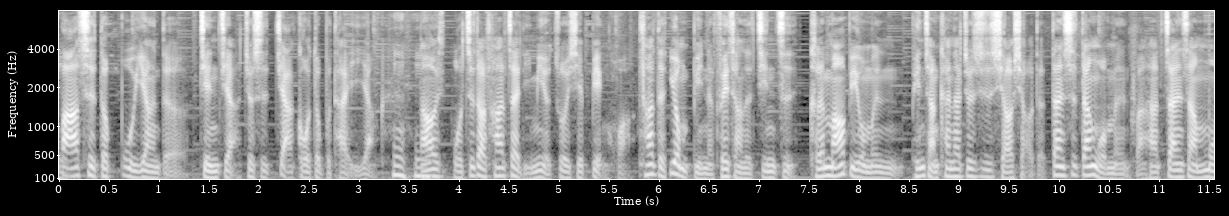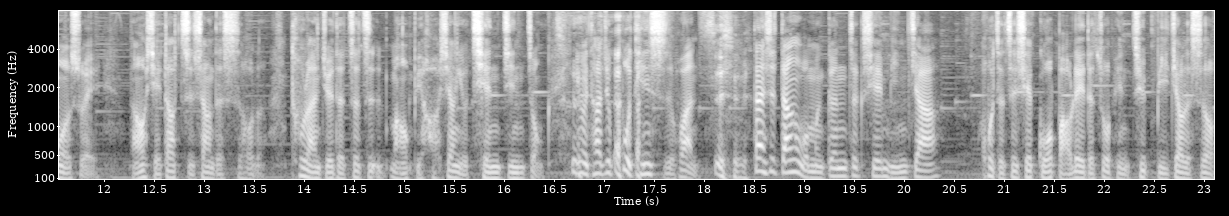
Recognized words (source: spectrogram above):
八次都不一样的肩架，就是架构都不太一样。然后我知道他在里面有做一些变化，他的用笔呢非常的精致。可能毛笔我们平常看它就是小小的，但是当我们把它沾上墨水，然后写到纸上的时候呢，突然觉得这支毛笔好像有千斤重，因为它就不听使唤。是。但是当我们跟这些名家或者这些国宝类的作品去比较的时候，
